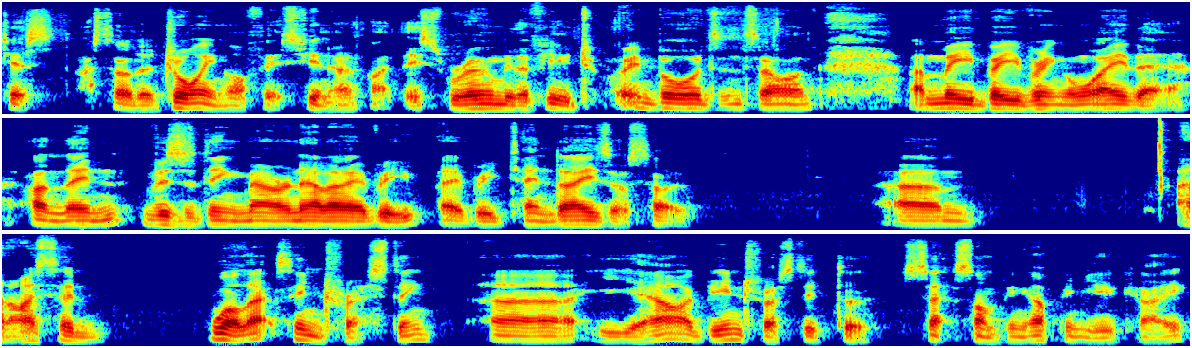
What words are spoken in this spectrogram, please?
just a sort of drawing office, you know, like this room with a few drawing boards and so on, and me beavering away there, and then visiting Maranello every every ten days or so. Um, and I said, well, that's interesting. Uh, yeah, I'd be interested to set something up in UK,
